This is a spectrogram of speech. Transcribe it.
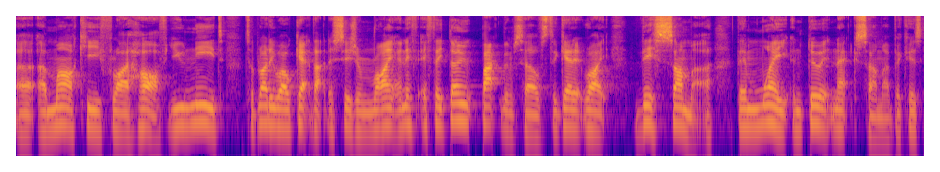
a, a marquee fly half, you need to bloody well get that decision right. And if, if they don't back themselves to get it right this summer, then wait and do it next summer because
